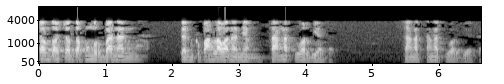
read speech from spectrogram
contoh-contoh pengorbanan dan kepahlawanan yang sangat luar biasa. Sangat-sangat luar biasa.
